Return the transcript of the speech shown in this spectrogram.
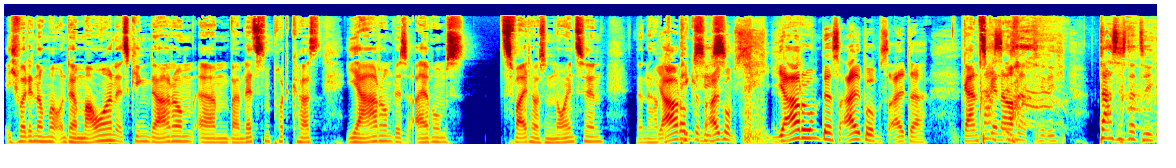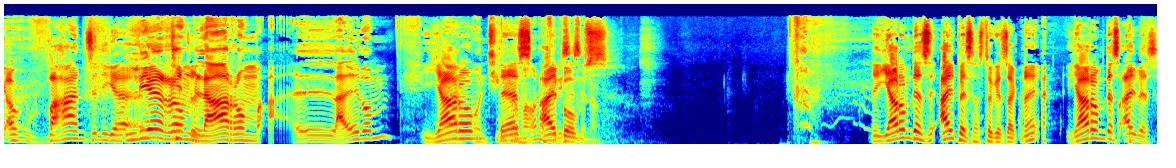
Ich wollte nochmal untermauern, es ging darum, ähm, beim letzten Podcast, Jarum des Albums 2019. Dann haben Jarum des Pixies- Albums. Jarum des Albums, Alter. Ganz das genau. Ist natürlich, das ist natürlich auch ein wahnsinniger Lirum Titel. Larum Album. Jarum Ähm, des Albums. Ne, Jarum des Albes hast du gesagt, ne? Jarum des Albes.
